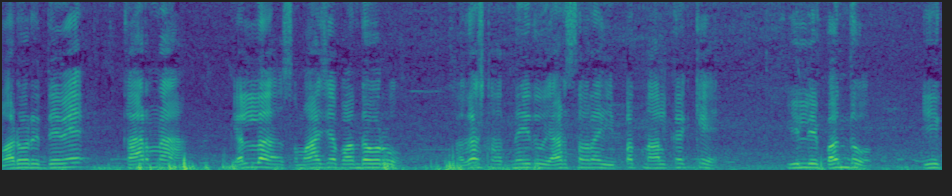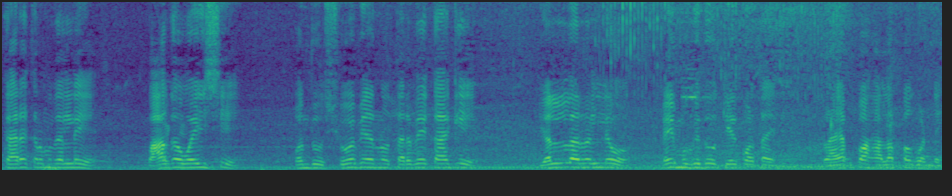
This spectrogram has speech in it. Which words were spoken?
ಮಾಡೋರಿದ್ದೇವೆ ಕಾರಣ, ಎಲ್ಲ ಸಮಾಜ ಬಾಂಧವರು ಆಗಸ್ಟ್ ಹದಿನೈದು, ಎರಡು ಸಾವಿರ ಇಪ್ಪತ್ತ್ನಾಲ್ಕಕ್ಕೆ ಇಲ್ಲಿ ಬಂದು ಈ ಕಾರ್ಯಕ್ರಮದಲ್ಲಿ ಭಾಗವಹಿಸಿ ಒಂದು ಶೋಭೆಯನ್ನು ತರಬೇಕಾಗಿ ಎಲ್ಲರಲ್ಲೂ ಕೈ ಮುಗಿದು ಕೇಳ್ಕೊಳ್ತಾ ಇದ್ದೀನಿ. ರಾಯಪ್ಪ ಹಾಲಪ್ಪ ಗೊಂಡೆ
